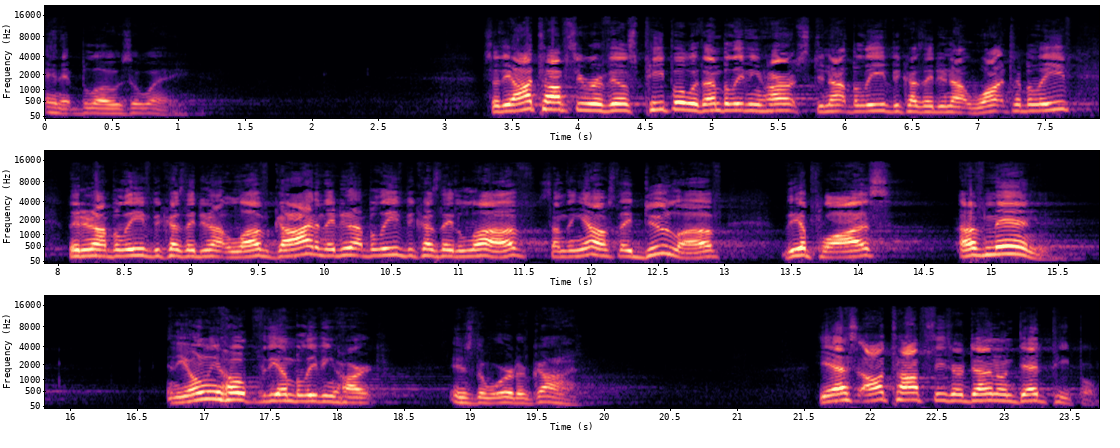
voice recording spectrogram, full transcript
and it blows away. So the autopsy reveals people with unbelieving hearts do not believe because they do not want to believe. They do not believe because they do not love God, and they do not believe because they love something else. They do love the applause of men. And the only hope for the unbelieving heart is the Word of God. Yes, autopsies are done on dead people.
